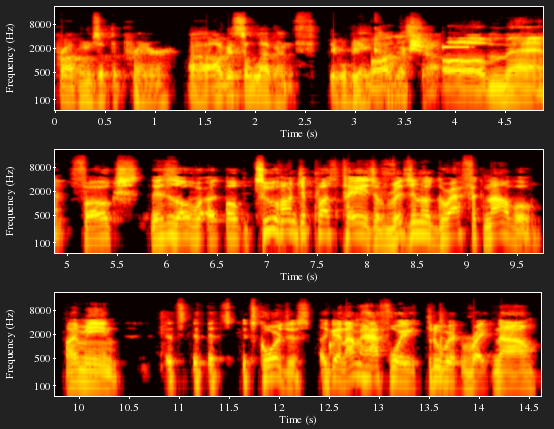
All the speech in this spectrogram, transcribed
problems at the printer. Uh, August 11th, it will be in August. comic shop. Oh man, folks, this is over, uh, over 200 plus page original graphic novel. I mean, it's it, it's it's gorgeous. Again, I'm halfway through it right now,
